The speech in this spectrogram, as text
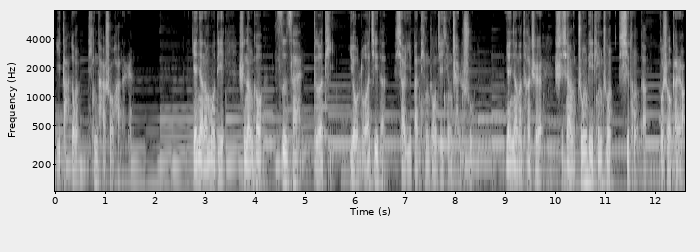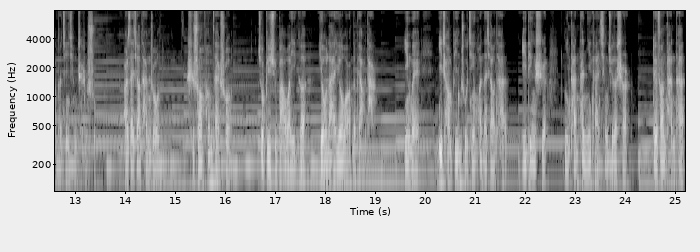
以打动听他说话的人。演讲的目的是能够自在得体、有逻辑地向一般听众进行陈述。演讲的特质是向中立听众系统的、不受干扰地进行陈述。而在交谈中，是双方在说，就必须把握一个有来有往的表达，因为一场宾主尽欢的交谈，一定是你谈谈你感兴趣的事儿。对方谈谈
